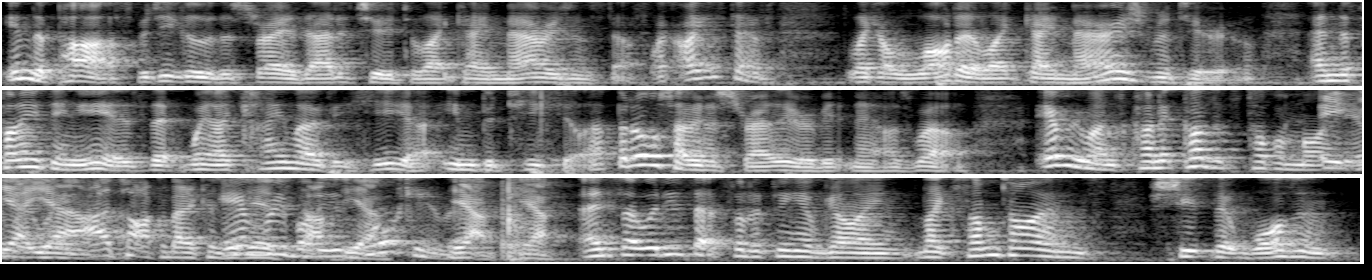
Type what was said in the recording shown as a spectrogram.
in the past, particularly with Australia's attitude to like gay marriage and stuff, like I used to have like a lot of like gay marriage material, and the funny thing is that when I came over here, in particular, but also in Australia a bit now as well, everyone's kind of because it's top of mind. Yeah, yeah, I'll talk about it 'cause it is everybody's top- yeah. talking about Yeah, it. Yeah, yeah. And so it is that sort of thing of going like sometimes shit that wasn't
